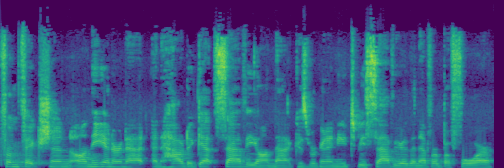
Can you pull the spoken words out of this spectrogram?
from fiction on the internet and how to get savvy on that because we're going to need to be savvier than ever before.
